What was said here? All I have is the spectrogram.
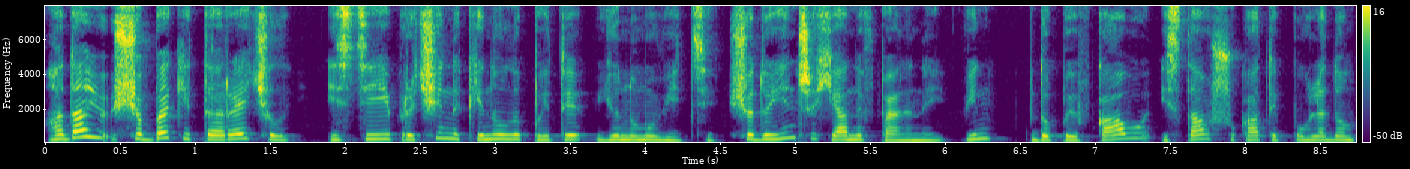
Гадаю, що Бекі та Рейчел і з цієї причини кинули пити в юному віці. Щодо інших, я не впевнений. Він допив каву і став шукати поглядом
